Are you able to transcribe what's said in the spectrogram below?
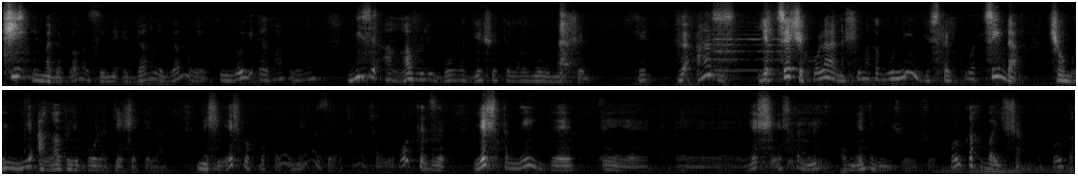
כי אם הדבר הזה נעדר לגמרי, הוא לא יערב, מי זה ערב ליבו לגשת אליי נאום השם? כן? ואז יצא שכל האנשים ההגונים יסתלקו הצידה, שאומרים מי ערב ליבו לגשת אליי. מפני שיש בכל העניין הזה, אפשר לראות את זה, יש תמיד, אה, אה, אה, יש, יש תמיד עומד מישהו שהוא כל כך ביישן, כל כך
